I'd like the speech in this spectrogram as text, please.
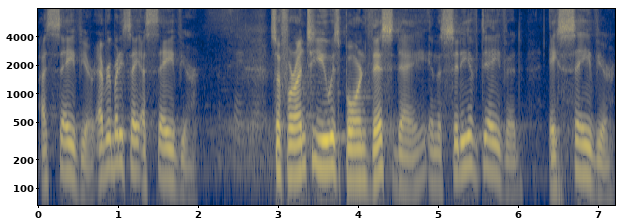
a Savior. Everybody say, a Savior so, for unto you is born this day in the city of David a Savior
